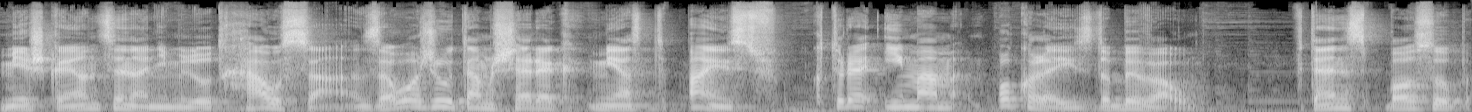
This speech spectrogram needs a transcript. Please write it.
Mieszkający na nim lud Hausa założył tam szereg miast państw, które imam po kolei zdobywał. W ten sposób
